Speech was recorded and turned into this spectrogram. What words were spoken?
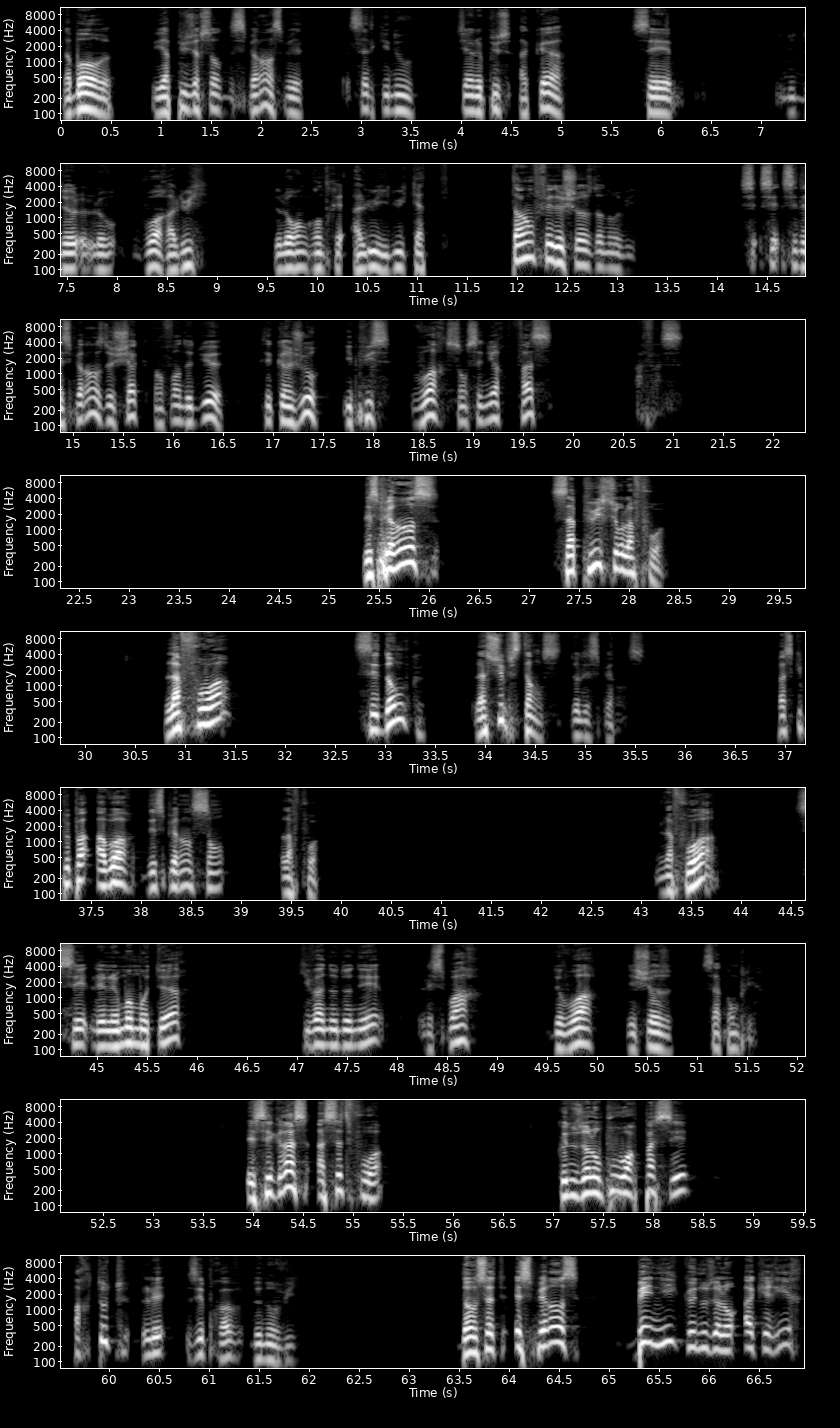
D'abord, il y a plusieurs sortes d'espérances, mais celle qui nous tient le plus à cœur, c'est de le voir à lui, de le rencontrer à lui, lui qui a tant fait de choses dans nos vies. C'est l'espérance de chaque enfant de Dieu, c'est qu'un jour, il puisse voir son Seigneur face à face. L'espérance s'appuie sur la foi. La foi c'est donc la substance de l'espérance. Parce qu'il ne peut pas avoir d'espérance sans la foi. La foi, c'est l'élément moteur qui va nous donner l'espoir de voir les choses s'accomplir. Et c'est grâce à cette foi que nous allons pouvoir passer par toutes les épreuves de nos vies dans cette espérance bénie que nous allons acquérir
